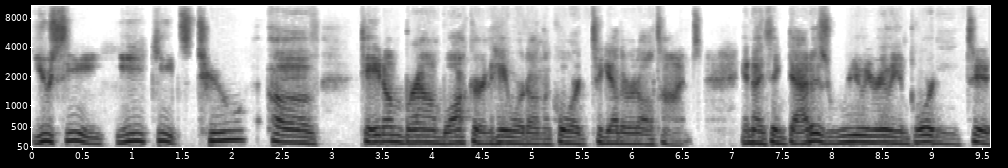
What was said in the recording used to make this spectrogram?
You see, he keeps two of Tatum, Brown, Walker, and Hayward on the court together at all times. And I think that is really, really important to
